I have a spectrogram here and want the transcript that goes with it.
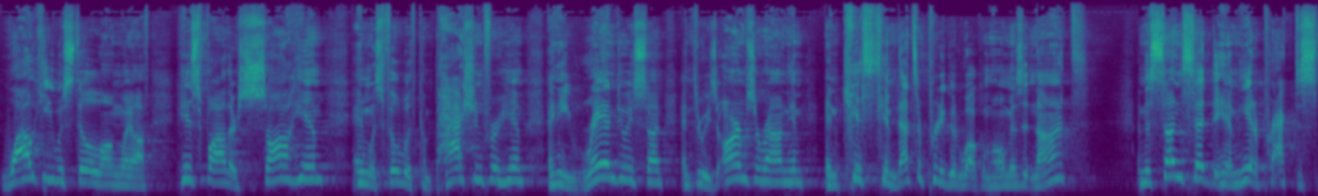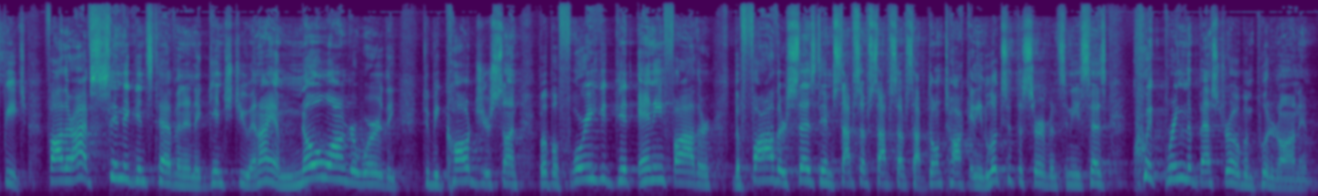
while he was still a long way off, his father saw him and was filled with compassion for him. And he ran to his son and threw his arms around him and kissed him. That's a pretty good welcome home, is it not? And the son said to him, he had a practice speech Father, I've sinned against heaven and against you, and I am no longer worthy to be called your son. But before he could get any father, the father says to him, Stop, stop, stop, stop, stop, don't talk. And he looks at the servants and he says, Quick, bring the best robe and put it on him,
